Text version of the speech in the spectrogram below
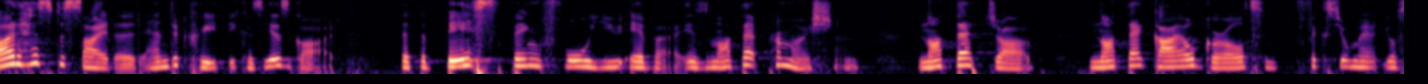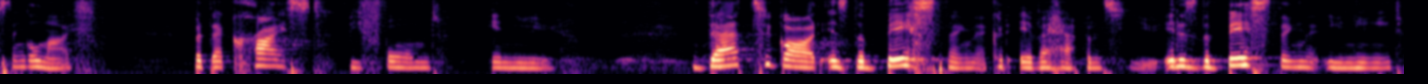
God has decided and decreed, because he is God, that the best thing for you ever is not that promotion, not that job, not that guy or girl to fix your, your single life, but that Christ be formed in you. That to God is the best thing that could ever happen to you. It is the best thing that you need.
